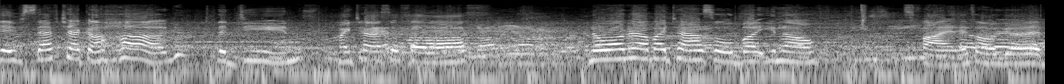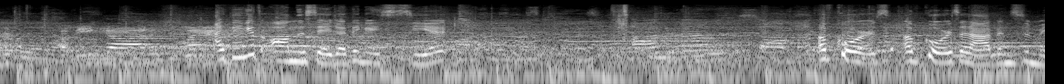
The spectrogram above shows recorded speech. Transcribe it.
gave Sefchek a hug, the dean, my tassel fell off. No longer have my tassel, but you know, it's fine. It's all good. I think it's on the stage. I think I see it. Of course, of course, it happens to me.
